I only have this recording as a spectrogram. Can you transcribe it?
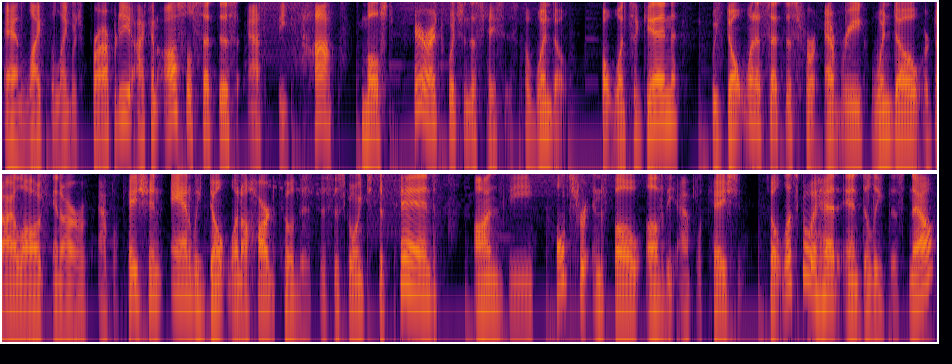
And like the language property, I can also set this at the top most parent, which in this case is the window. But once again, we don't want to set this for every window or dialog in our application, and we don't want to hard code this. This is going to depend on the culture info of the application. So let's go ahead and delete this now.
